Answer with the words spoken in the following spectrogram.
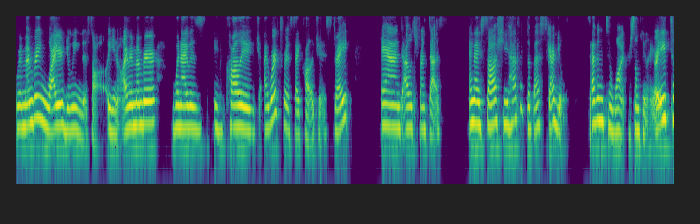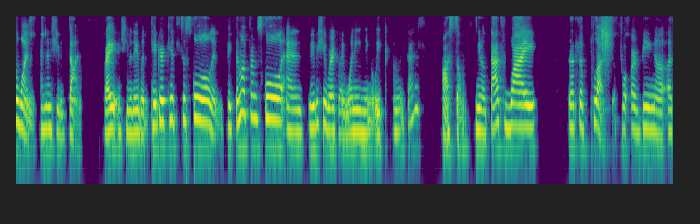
remembering why you're doing this all. You know, I remember when I was in college, I worked for a psychologist, right? And I was front desk. And I saw she had like the best schedule, seven to one or something like, or eight to one. And then she was done, right? And she was able to take her kids to school and pick them up from school. And maybe she worked like one evening a week. I'm like, that is awesome. You know, that's why that's a plus for being a, a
